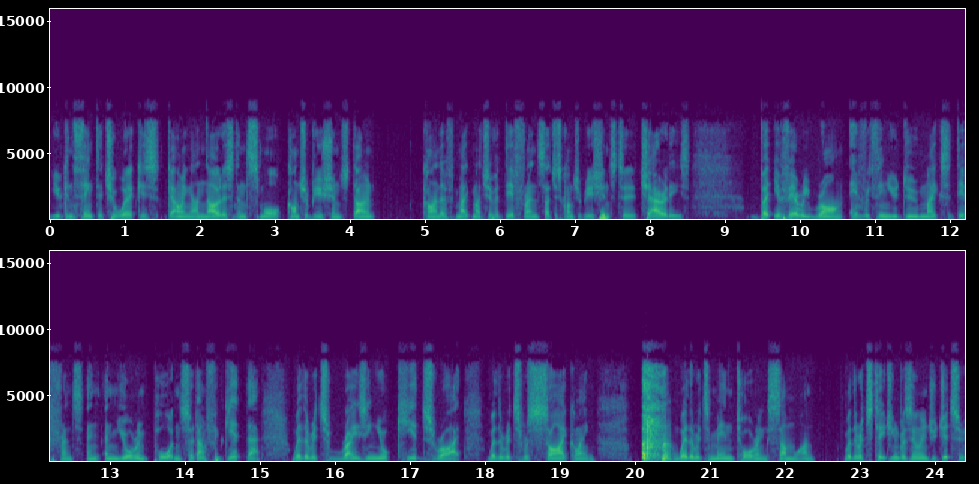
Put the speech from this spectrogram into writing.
you can think that your work is going unnoticed and small contributions don't kind of make much of a difference, such as contributions to charities but you're very wrong. Everything you do makes a difference and, and you're important. So don't forget that. Whether it's raising your kids right, whether it's recycling, whether it's mentoring someone, whether it's teaching Brazilian Jiu Jitsu,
